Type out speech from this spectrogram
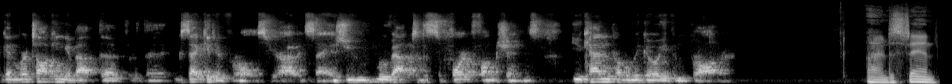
again we're talking about the the executive roles here. I would say as you move out to the support functions, you can probably go even broader. I understand.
